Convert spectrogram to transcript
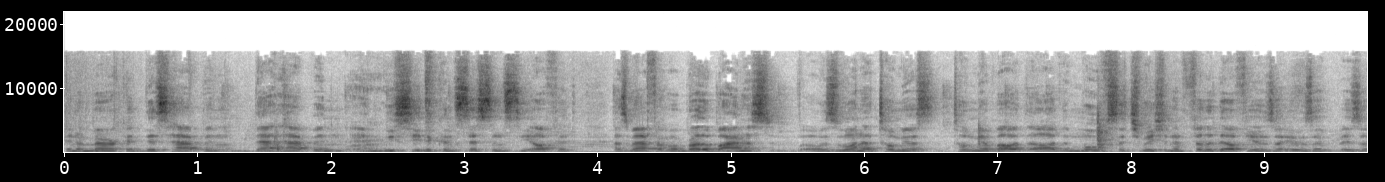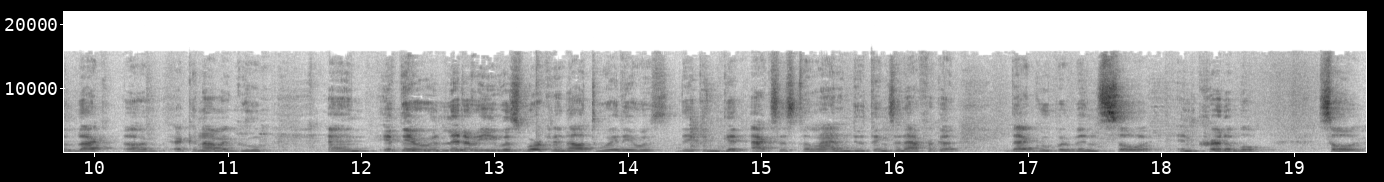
in America, this happened, that happened, and we see the consistency of it. As a matter of fact, my brother Binus was the one that told me told me about uh, the move situation in Philadelphia. It was a, it was a, it was a black uh, economic group, and if they were literally was working it out to where they was they can get access to land and do things in Africa, that group would have been so incredible. So,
